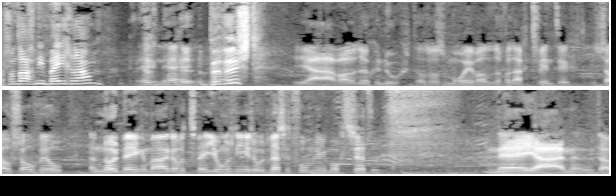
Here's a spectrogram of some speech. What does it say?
vandaag niet meegedaan? Nee. Bewust? Ja, we hadden er genoeg. Dat was mooi. We hadden er vandaag 20. Ik zou zoveel en nooit meegemaakt dat we twee jongens niet eens op het wedstrijdformulier mochten zetten. Nee, ja, en, uh,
